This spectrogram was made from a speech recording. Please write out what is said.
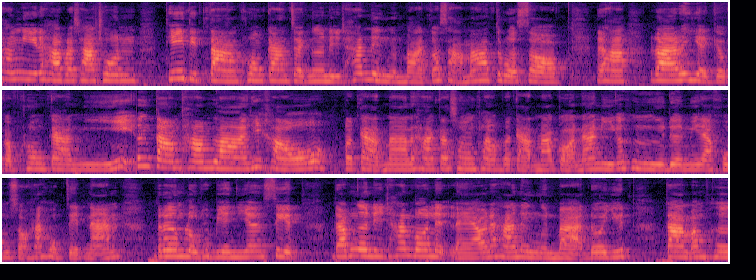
ทั้งนี้นะคะประชาชนที่ติดตามโครงการแจกเงินดิจิทัล10,000 บาท ก็สามารถตรวจสอบนะคะรายละเอียดเกี่ยวกับโครงการนี้ ซึ่งตามไทม์ไลน์ที่เขาประกาศมานะคะกระทรวงคลังประกาศมาก่อนหน้านี้ก็คือเดือนมีนาคม 2567 นั้น เริ่มลงทะเบียนยืนยันสิทธิ์ รับเงินดิจิทัลบอลเล็ตแล้วนะคะ10,000 บาท โดยยึดตามอำเภอ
